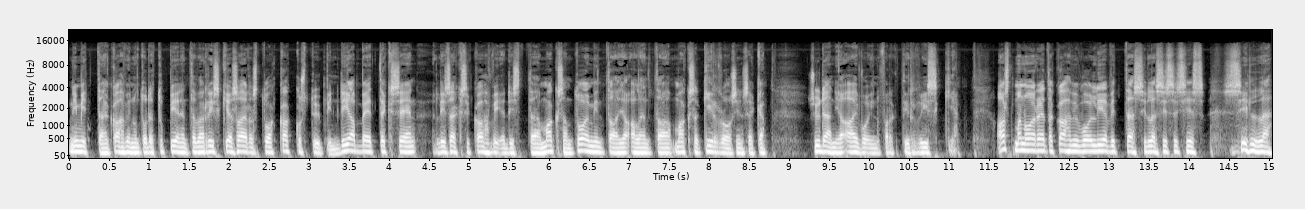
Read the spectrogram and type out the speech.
Nimittäin kahvin on todettu pienentävän riskiä sairastua kakkostyypin diabetekseen. Lisäksi kahvi edistää maksan toimintaa ja alentaa maksakirroosin sekä sydän- ja aivoinfarktin riskiä. Astmanoireita kahvi voi lievittää, sillä, siis, siis, sillä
